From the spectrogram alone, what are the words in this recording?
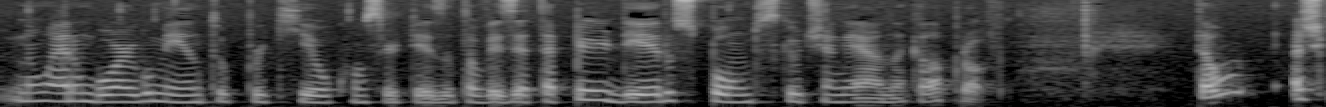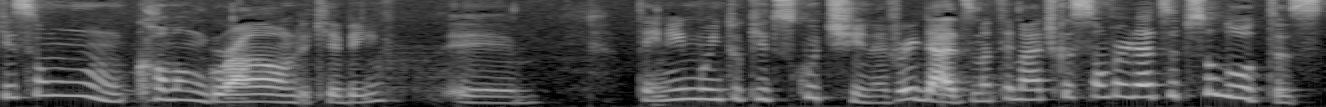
não era um bom argumento, porque eu com certeza talvez ia até perder os pontos que eu tinha ganhado naquela prova. acho que isso é um common ground que é bem. É, tem nem muito o que discutir, né? Verdades matemáticas são verdades absolutas.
